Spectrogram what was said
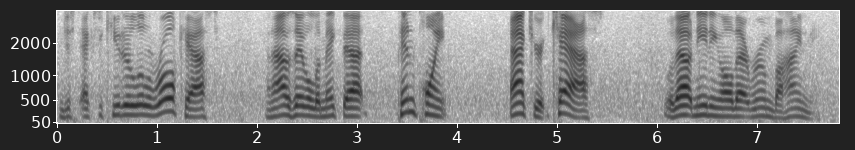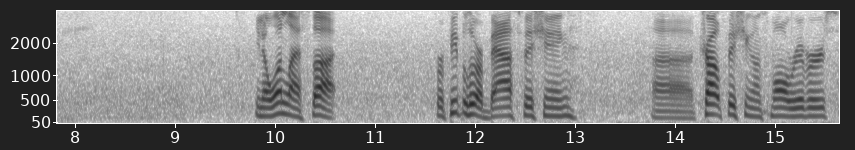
and just executed a little roll cast and I was able to make that pinpoint accurate cast without needing all that room behind me. You know, one last thought. For people who are bass fishing, uh, trout fishing on small rivers,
